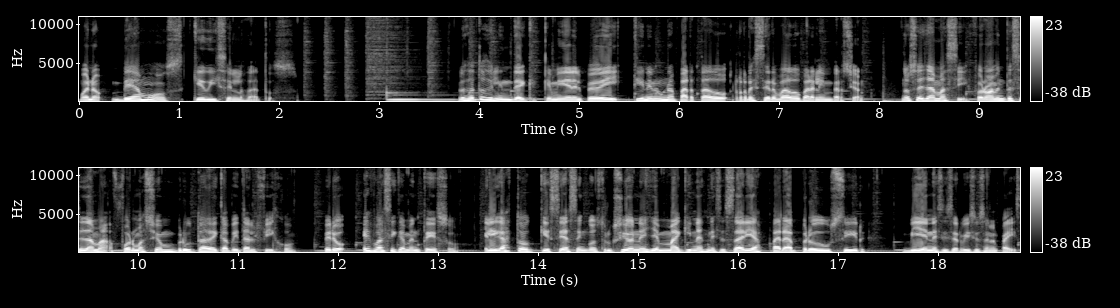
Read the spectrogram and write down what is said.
Bueno, veamos qué dicen los datos. Los datos del INDEC que miden el PBI tienen un apartado reservado para la inversión. No se llama así, formalmente se llama formación bruta de capital fijo. Pero es básicamente eso, el gasto que se hace en construcciones y en máquinas necesarias para producir bienes y servicios en el país.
